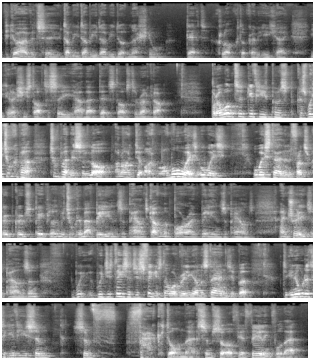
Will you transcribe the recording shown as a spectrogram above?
if you go over to www.nationaldebtclock.co.uk, you can actually start to see how that debt starts to rack up. But I want to give you because we talk about talk about this a lot, and I do, I, am always always always standing in front of group, groups of people, and we're talking about billions of pounds, government borrowing billions of pounds and trillions of pounds, and we, we just these are just figures. No one really understands it, but in order to give you some some fact on that, some sort of your feeling for that,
